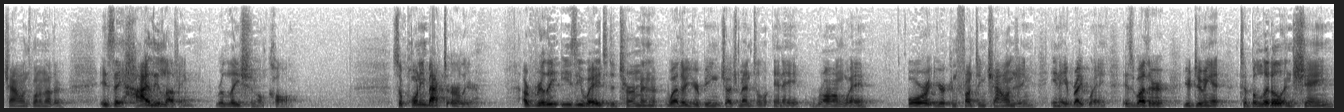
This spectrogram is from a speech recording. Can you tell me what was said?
challenge one another is a highly loving, relational call. So, pointing back to earlier, a really easy way to determine whether you're being judgmental in a wrong way or you're confronting challenging in a right way is whether you're doing it to belittle and shame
